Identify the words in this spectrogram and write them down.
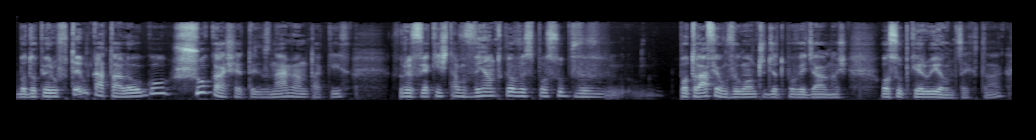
Bo dopiero w tym katalogu szuka się tych znamion znamion takich, które w jakiś tam wyjątkowy sposób potrafią wyłączyć odpowiedzialność osób kierujących, tak?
